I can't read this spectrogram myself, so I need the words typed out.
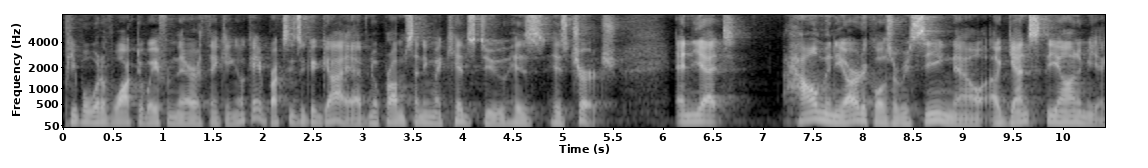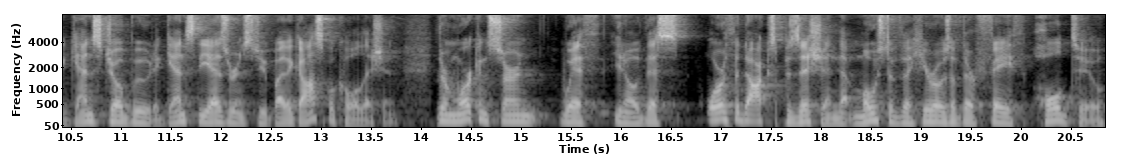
people would have walked away from there thinking, okay, Bruxy's a good guy. I have no problem sending my kids to his his church. And yet, how many articles are we seeing now against theonomy, against Joe Boot, against the Ezra Institute by the Gospel Coalition? They're more concerned with, you know, this orthodox position that most of the heroes of their faith hold to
